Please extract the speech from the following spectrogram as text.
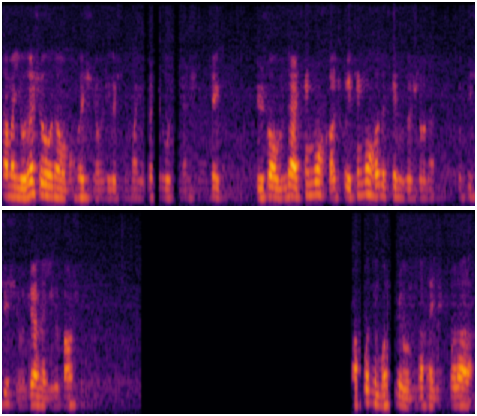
那么有的时候呢，我们会使用这个循环，有的时候只能使用这个。比如说我们在天宫盒处理天宫盒的贴图的时候呢，就必须使用这样的一个方式。啊，获利模式我们刚才已经说到了，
